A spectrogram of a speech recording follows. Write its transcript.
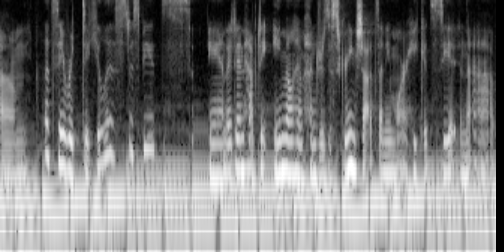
um, let's say, ridiculous disputes, and I didn't have to email him hundreds of screenshots anymore. He could see it in the app.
